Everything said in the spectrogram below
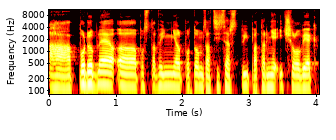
a podobné uh, postavení měl potom za císařství patrně i člověk,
